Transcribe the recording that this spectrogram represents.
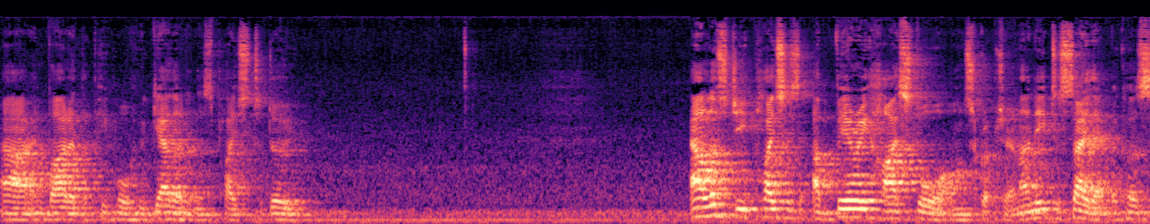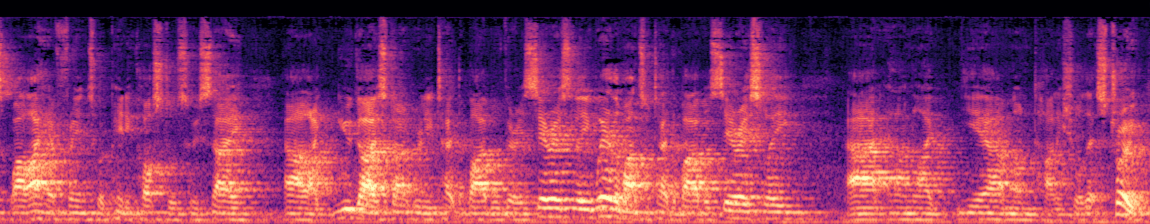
uh, invited the people who gathered in this place to do. Our liturgy places a very high store on Scripture, and I need to say that because while I have friends who are Pentecostals who say, uh, like, you guys don't really take the Bible very seriously, we're the ones who take the Bible seriously, uh, and I'm like, yeah, I'm not entirely sure that's true.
